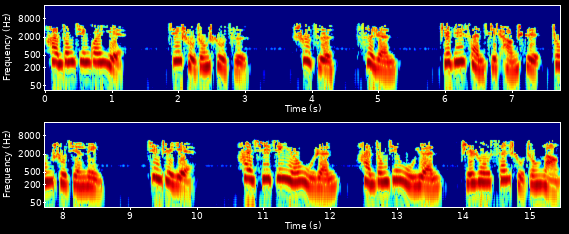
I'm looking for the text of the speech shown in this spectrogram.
汉东京官也，今属中庶子，庶子四人，执笔散骑常侍、中书监令，进至也。汉西京原五人。汉东京吴元直入三蜀中郎，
